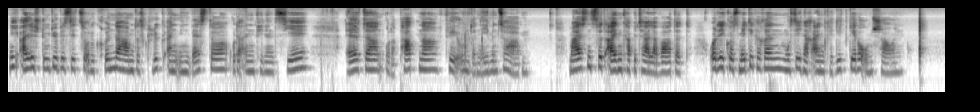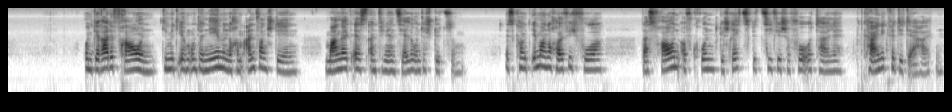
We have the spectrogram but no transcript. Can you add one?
Nicht alle Studiobesitzer oder Gründer haben das Glück, einen Investor oder einen Finanzier, Eltern oder Partner für ihr Unternehmen zu haben. Meistens wird Eigenkapital erwartet oder die Kosmetikerin muss sich nach einem Kreditgeber umschauen. Und gerade Frauen, die mit ihrem Unternehmen noch am Anfang stehen, mangelt es an finanzieller Unterstützung. Es kommt immer noch häufig vor, dass Frauen aufgrund geschlechtsspezifischer Vorurteile keine Kredite erhalten.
